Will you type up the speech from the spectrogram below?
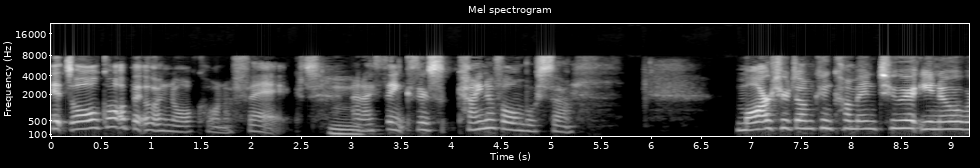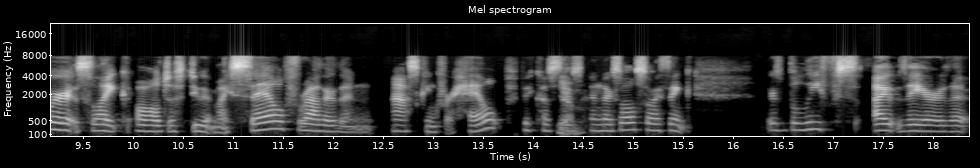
it's all got a bit of a knock on effect. Mm. And I think there's kind of almost a martyrdom can come into it, you know, where it's like, oh, I'll just do it myself rather than asking for help. Because there's, yeah. and there's also, I think, there's beliefs out there that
